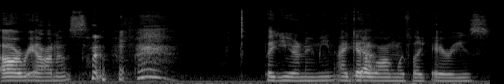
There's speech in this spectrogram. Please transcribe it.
Arianas. but you know what I mean. I get Yeah. along with like Aries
